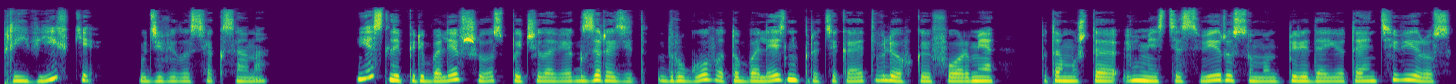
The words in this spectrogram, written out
«Прививки?» — удивилась Оксана. Если переболевший оспой человек заразит другого, то болезнь протекает в легкой форме, потому что вместе с вирусом он передает антивирус.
